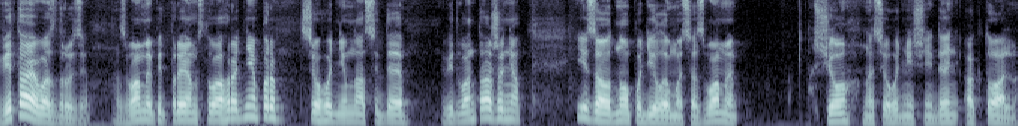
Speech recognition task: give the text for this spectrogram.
Вітаю вас, друзі! З вами підприємство Агродніпр. Сьогодні в нас іде відвантаження, і заодно поділимося з вами, що на сьогоднішній день актуально.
